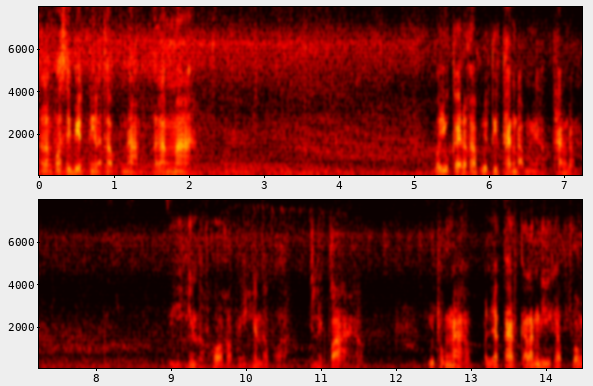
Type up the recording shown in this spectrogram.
กำลังพ่อไซเบียดนี่แหละครับน้ำกำลังมา ว่าอยู่ไกลแล้วครับอยู่ติดทางดำนี่ครับทางดำนี่เฮียนทพอครับนี่เฮียนทพออยู่ในป่าครับ อยู่ทงหน้าครับบรรยากาศกำลังดีครับ ช่วง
